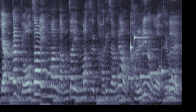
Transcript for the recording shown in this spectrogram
약간 여자 입맛, 남자 입맛을 가리자면 갈리는 것 같아요. 네.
